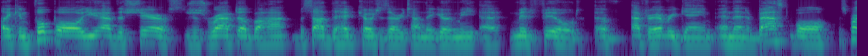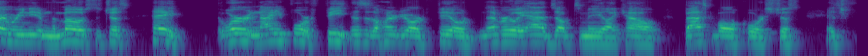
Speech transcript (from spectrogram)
like in football, you have the sheriffs just wrapped up behind beside the head coaches every time they go meet at midfield of after every game, and then in basketball, it's probably where you need them the most. It's just hey, we're 94 feet. This is a hundred yard field. Never really adds up to me like how basketball courts just it's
